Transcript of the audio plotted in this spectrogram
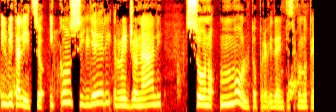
il vitalizio. I consiglieri regionali sono molto previdenti, secondo te.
